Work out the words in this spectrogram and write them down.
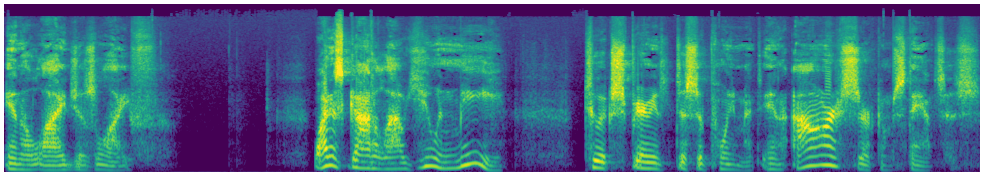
in Elijah's life? Why does God allow you and me to experience disappointment in our circumstances?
